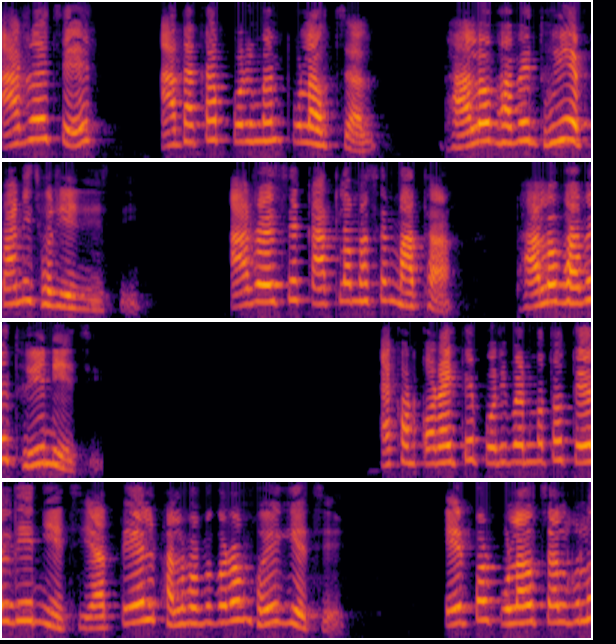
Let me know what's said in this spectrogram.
আর রয়েছে আধা কাপ পরিমাণ পোলাও চাল। ভালোভাবে ধুয়ে পানি ঝরিয়ে নিয়েছি। আর রয়েছে কাতলা মাছের মাথা। ভালোভাবে ধুয়ে নিয়েছি। এখন কড়াইতে পরিমাণ মতো তেল দিয়ে নিয়েছি আর তেল ভালোভাবে গরম হয়ে গিয়েছে। এরপর পোলাও চালগুলো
